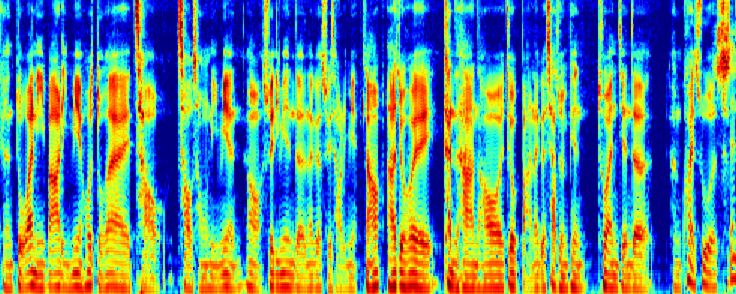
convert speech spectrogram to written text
可能躲在泥巴里面，或躲在草草丛里面哦，水里面的那个水草里面，然后它就会看着它。然后就把那个下唇片突然间的很快速的伸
